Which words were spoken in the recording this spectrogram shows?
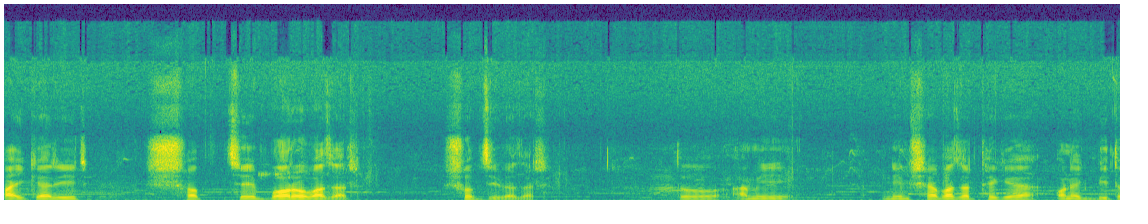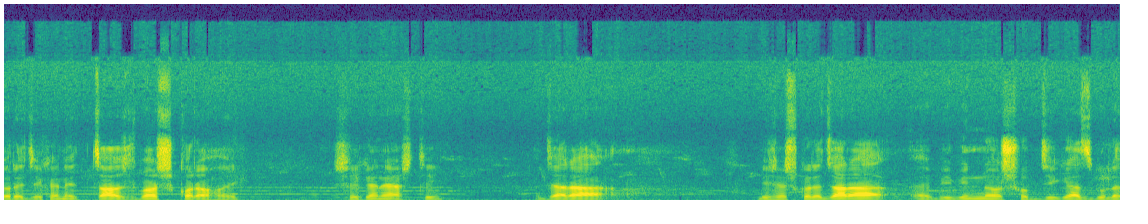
পাইকারির সবচেয়ে বড় বাজার সবজি বাজার। তো আমি নিমসা বাজার থেকে অনেক ভিতরে যেখানে চাষবাস করা হয়, সেখানে আসছি। যারা, বিশেষ করে যারা বিভিন্ন সবজি গাছগুলো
